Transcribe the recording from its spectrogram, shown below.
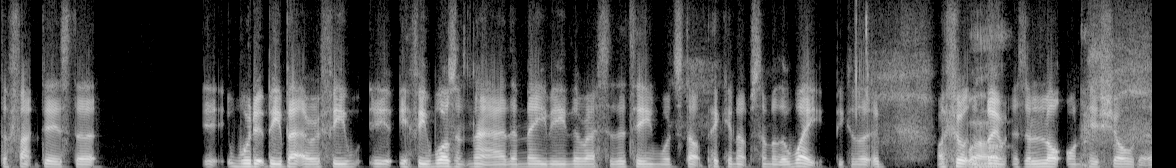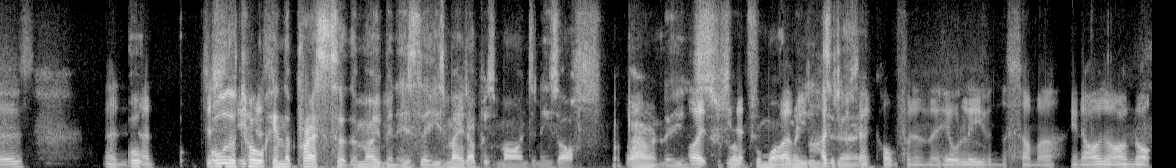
the fact is that it, would it be better if he if he wasn't there? Then maybe the rest of the team would start picking up some of the weight because I, I feel at Well- the moment there's a lot on his shoulders, and, All- and just, All the it just- talk in the press at the moment is that he's made up his mind and he's off. Apparently, I- s- you from, know, from what I'm, I'm reading 100% today. confident that he'll leave in the summer. You know, I'm not, I'm not,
